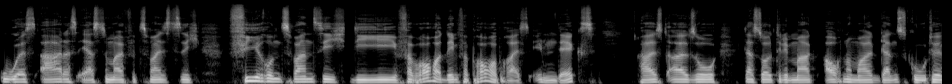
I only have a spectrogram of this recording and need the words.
USA das erste Mal für 2024 die Verbraucher, den Verbraucherpreisindex. Heißt also, das sollte dem Markt auch nochmal ganz gute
